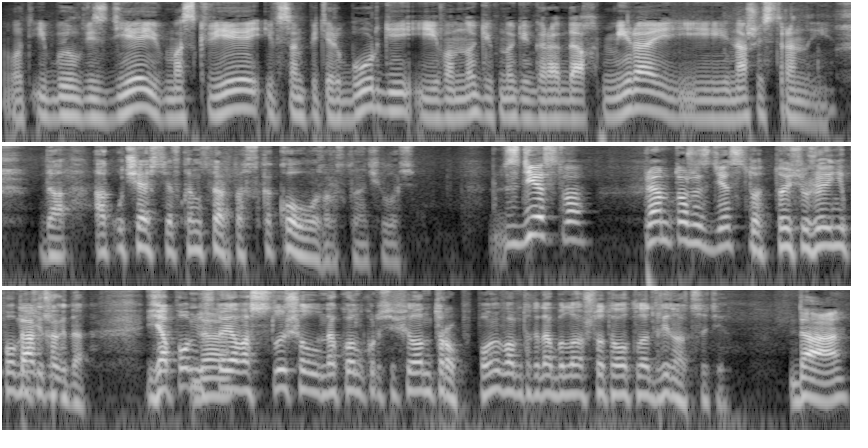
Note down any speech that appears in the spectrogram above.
Вот, и был везде, и в Москве, и в Санкт-Петербурге, и во многих-многих городах мира и нашей страны. Да, а участие в концертах с какого возраста началось? С детства. Прям тоже с детства. То, то есть уже и не помните, так когда. Я помню, да. что я вас слышал на конкурсе «Филантроп». Помню, вам тогда было что-то около 12. Да,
